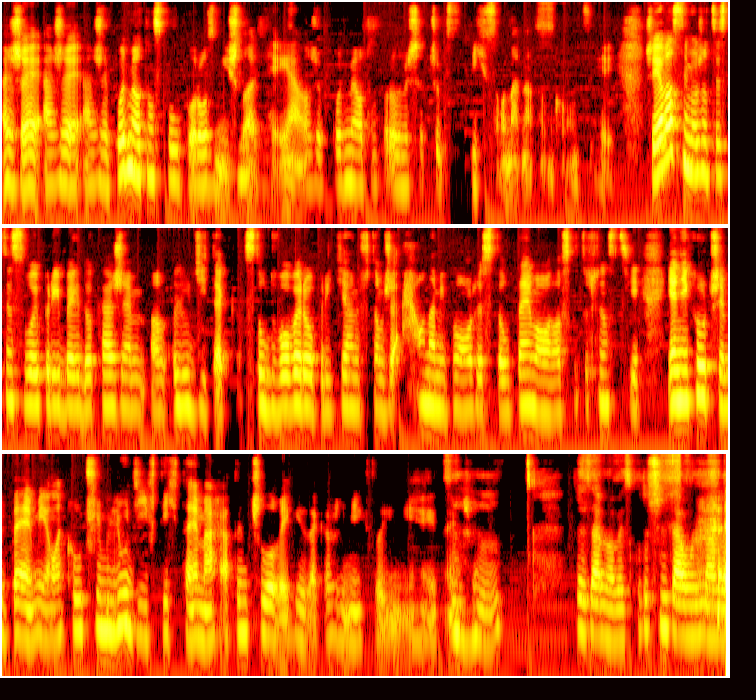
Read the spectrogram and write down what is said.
a že, a, že, a že poďme o tom spolu porozmýšľať, hej, ale že poďme o tom porozmýšľať, čo by si chcel mať na tom konci, hej. Že ja vlastne možno cez ten svoj príbeh dokážem e, ľudí tak s tou dôverou pritiahnuť v tom, že a ona mi pomôže s tou témou, ale v skutočnosti ja nekoučujem témy, ale koučujem ľudí v tých témach a ten človek je za každým niekto iný, hej, takže... Mm-hmm. To je zaujímavé, skutočne zaujímavé.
